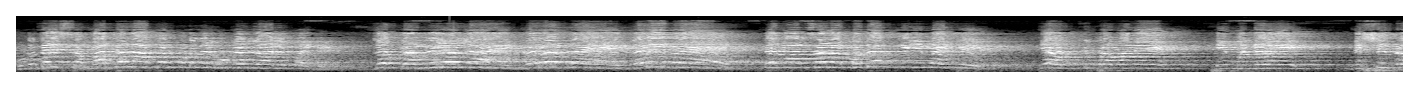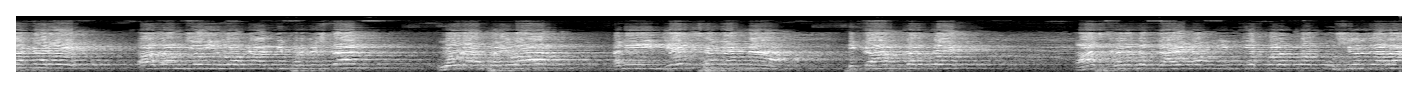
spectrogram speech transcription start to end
कुठेतरी समाजाला आपण कुठेतरी उपयोग आले पाहिजे. जो गंजलेला आहे गरज आहे गरीब आहे त्या माणसाला मदत केली पाहिजे. या उक्तीप्रमाणे ही मंडळी निश्चित प्रकारे आज आमचे युवा क्रांती प्रतिष्ठान लोढा परिवार आणि जैन संघटना ही काम करते. आज खरं तर कार्यक्रम इतके परत परत उशीर झाला.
